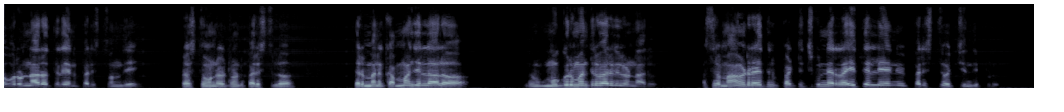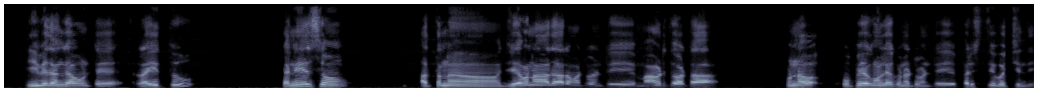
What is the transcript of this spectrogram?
ఎవరున్నారో తెలియని పరిస్థితి ఉంది ప్రస్తుతం ఉన్నటువంటి పరిస్థితిలో. సరే మన ఖమ్మం జిల్లాలో ముగ్గురు మంత్రివర్గులు ఉన్నారు. అసలు మామిడి రైతుని పట్టించుకునే రైతే లేని పరిస్థితి వచ్చింది ఇప్పుడు. ఈ విధంగా ఉంటే రైతు కనీసం అతను జీవనాధారం అటువంటి మామిడి తోట ఉన్న ఉపయోగం లేకున్నటువంటి పరిస్థితి వచ్చింది.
